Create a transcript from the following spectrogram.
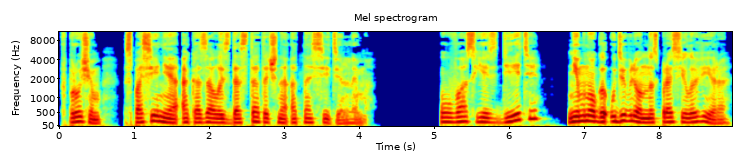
Впрочем, спасение оказалось достаточно относительным. «У вас есть дети?» — немного удивленно спросила Вера.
